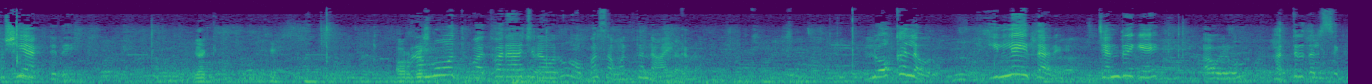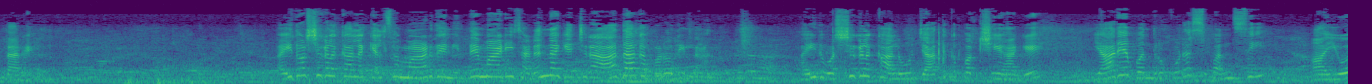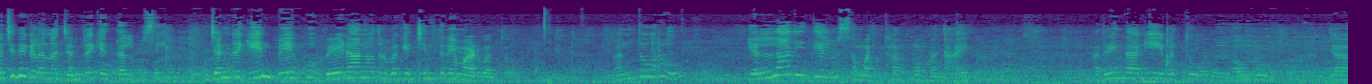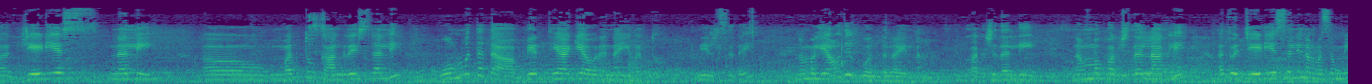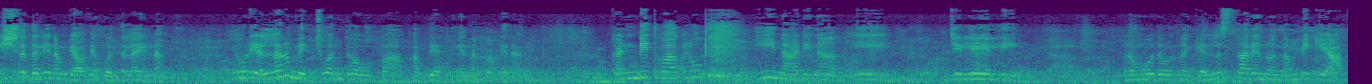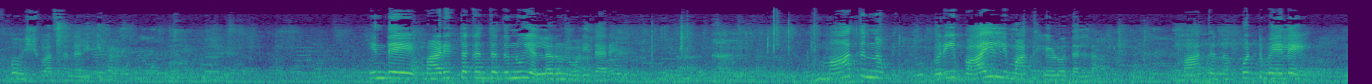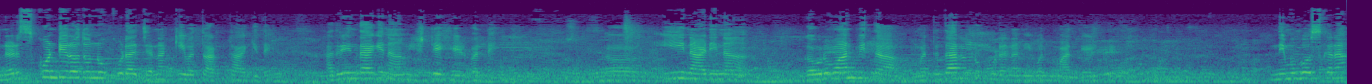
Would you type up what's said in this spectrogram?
ಖುಷಿ ಆಗ್ತಿದೆ. ಪ್ರಮೋದ್ ಮಧ್ವರಾಜ್ರವರು ಒಬ್ಬ ಸಮರ್ಥ ನಾಯಕ. ಲೋಕಲ್ ಅವರು. ಇಲ್ಲೇ ಇದ್ದಾರೆ. ಜನರಿಗೆ ಅವರು ಹತ್ತಿರದಲ್ಲಿ ಸಿಗ್ತಾರೆ. ಐದು ವರ್ಷಗಳ ಕಾಲ ಕೆಲಸ ಮಾಡದೆ ನಿದ್ದೆ ಮಾಡಿ ಸಡನ್ ಆಗಿ ಎಚ್ಚರ ಆದಾಗ ಬರೋದಿಲ್ಲ. ಐದು ವರ್ಷಗಳ ಕಾಲವು ಜಾತಕ ಪಕ್ಷಿ ಹಾಗೆ. ಯಾರೇ ಬಂದರೂ ಕೂಡ ಸ್ಪಂದಿಸಿ, ಆ ಯೋಜನೆಗಳನ್ನು ಜನರಿಗೆ ತಲುಪಿಸಿ, ಜನರಿಗೆ ಏನು ಬೇಕು ಬೇಡ ಅನ್ನೋದ್ರ ಬಗ್ಗೆ ಚಿಂತನೆ ಮಾಡುವಂಥವ್ರು ಅಂಥವರು ಎಲ್ಲ ರೀತಿಯಲ್ಲೂ ಸಮರ್ಥ ಒಬ್ಬ ನಾಯಕರು ಅದರಿಂದಾಗಿ ಇವತ್ತು ಅವರು ಜೆ ಡಿ ಎಸ್ನಲ್ಲಿ ಮತ್ತು ಕಾಂಗ್ರೆಸ್ನಲ್ಲಿ ಒಮ್ಮತದ ಅಭ್ಯರ್ಥಿಯಾಗಿ ಅವರನ್ನು ಇವತ್ತು ನಿಲ್ಲಿಸಿದೆ ನಮ್ಮಲ್ಲಿ ಯಾವುದೇ ಗೊಂದಲ ಇಲ್ಲ. ಪಕ್ಷದಲ್ಲಿ, ನಮ್ಮ ಪಕ್ಷದಲ್ಲಾಗಲಿ ಅಥವಾ ಜೆ ಡಿ ಎಸ್ಸಲ್ಲಿ ನಮ್ಮ ಸಮ್ಮಿಶ್ರದಲ್ಲಿ ನಮ್ಗೆ ಯಾವುದೇ ಗೊಂದಲ ಇಲ್ಲ. ಇವರು ಎಲ್ಲರೂ ಮೆಚ್ಚುವಂತಹ ಒಬ್ಬ ಅಭ್ಯರ್ಥಿಯನ್ನು ಕೊಟ್ಟಿದ್ದಾರೆ. ಖಂಡಿತವಾಗ್ಲೂ ಈ ನಾಡಿನ, ಈ ಜಿಲ್ಲೆಯಲ್ಲಿ ಪ್ರಮೋದ್ ಅವ್ರನ್ನ ಗೆಲ್ಲಿಸ್ತಾರೆ ಅನ್ನೋ ನಂಬಿಕೆ, ಆತ್ಮವಿಶ್ವಾಸ ನನಗಿದೆ. ಹಿಂದೆ ಮಾಡಿರ್ತಕ್ಕಂಥದ್ದನ್ನು ಎಲ್ಲರೂ ನೋಡಿದ್ದಾರೆ. ಮಾತನ್ನು ಬರೀ ಬಾಯಲ್ಲಿ ಮಾತು ಹೇಳೋದಲ್ಲ, ಮಾತನ್ನು ಕೊಟ್ಟ ಮೇಲೆ ನಡೆಸ್ಕೊಂಡಿರೋದನ್ನು ಕೂಡ ಜನಕ್ಕೆ ಇವತ್ತು ಅರ್ಥ ಆಗಿದೆ. ಅದರಿಂದಾಗಿ ನಾನು ಇಷ್ಟೇ ಹೇಳಬಲ್ಲೆ ಈ ನಾಡಿನ ಗೌರವಾನ್ವಿತ ಮತದಾರರು ಕೂಡ ನಾನು ಈ ಒಂದು ಮಾತು ಹೇಳ್ತೀನಿ. ನಿಮಗೋಸ್ಕರ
